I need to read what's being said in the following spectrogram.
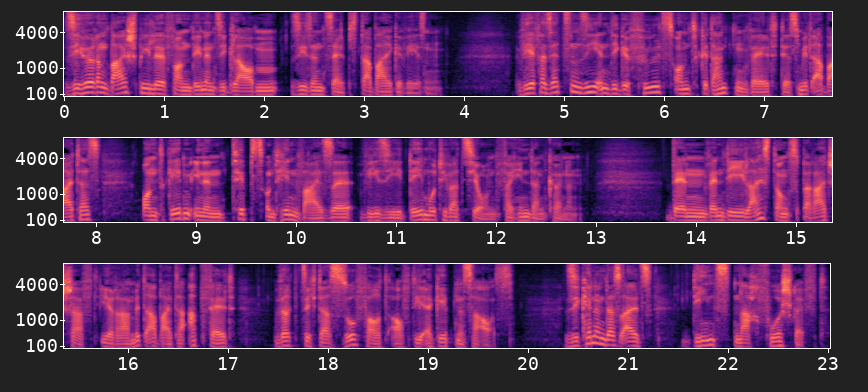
Sie hören Beispiele, von denen Sie glauben, Sie sind selbst dabei gewesen. Wir versetzen Sie in die Gefühls- und Gedankenwelt des Mitarbeiters und geben Ihnen Tipps und Hinweise, wie Sie Demotivation verhindern können. Denn wenn die Leistungsbereitschaft Ihrer Mitarbeiter abfällt, wirkt sich das sofort auf die Ergebnisse aus. Sie kennen das als Dienst nach Vorschrift.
